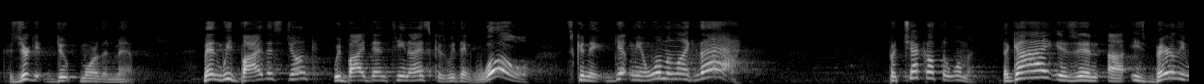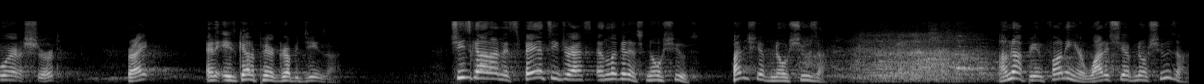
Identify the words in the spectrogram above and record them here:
Because you're getting duped more than men. Men, we buy this junk. We buy Dentyne Ice because we think, whoa, it's going to get me a woman like that. But check out the woman. The guy is in, uh, he's barely wearing a shirt, right? And he's got a pair of grubby jeans on. She's got on this fancy dress, and look at this, no shoes. Why does she have no shoes on? I'm not being funny here. Why does she have no shoes on?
